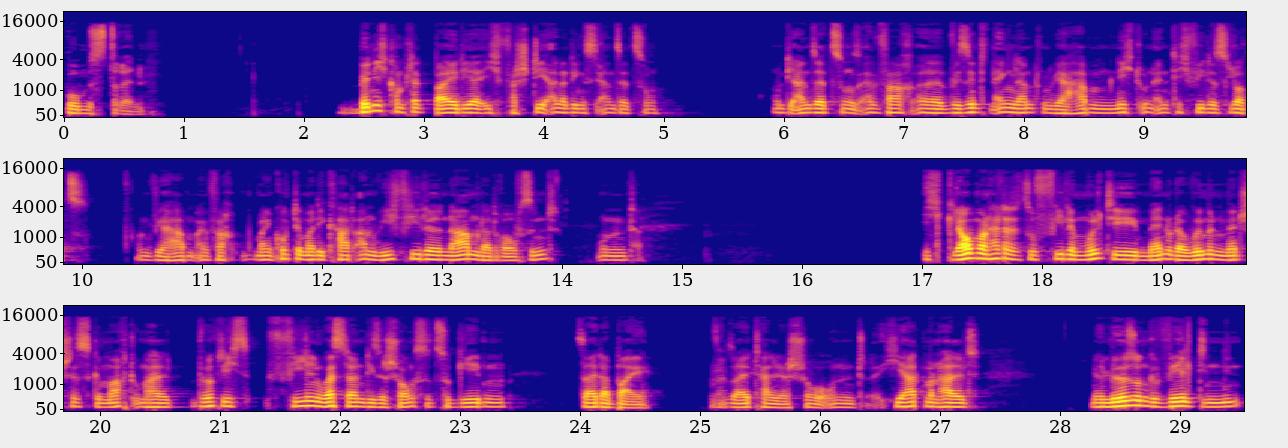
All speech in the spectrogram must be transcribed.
Bums drin. Bin ich komplett bei dir. Ich verstehe allerdings die Ansetzung. Und die Ansetzung ist einfach, äh, wir sind in England und wir haben nicht unendlich viele Slots. Und wir haben einfach, man guckt dir mal die Karte an, wie viele Namen da drauf sind. Und ich glaube, man hat halt so viele Multi-Man- oder Women-Matches gemacht, um halt wirklich vielen Wrestlern diese Chance zu geben, sei dabei, Ja. sei Teil der Show. Und hier hat man halt eine Lösung gewählt, die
